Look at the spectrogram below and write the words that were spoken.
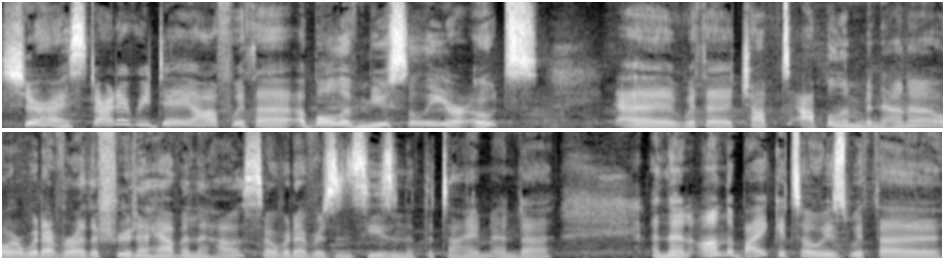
Sure. I start every day off with a, a bowl of muesli or oats uh, with a chopped apple and banana or whatever other fruit I have in the house or whatever's in season at the time. And uh, and then on the bike, it's always with uh,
